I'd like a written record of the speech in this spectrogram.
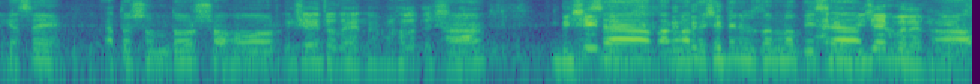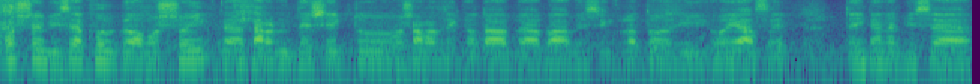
ঠিক আছে? এত সুন্দর শহর। তো না বাংলাদেশ। হ্যাঁ? ভিসা বাংলাদেশিদের জন্য ভিসা অবশ্যই ভিসা খুলবে অবশ্যই। কারণ দেশে একটু সামাজিকতা বা- বিশৃঙ্খলা তৈরি হয়ে আছে। তো এখানে ভিসা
